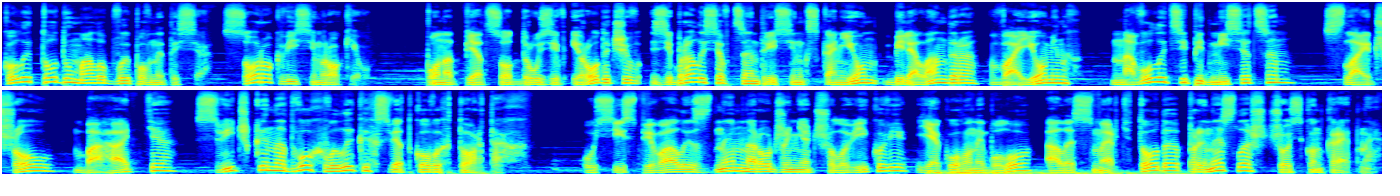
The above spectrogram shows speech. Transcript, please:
коли Тоду мало б виповнитися 48 років. Понад 500 друзів і родичів зібралися в центрі Сінгс Каньйон біля Ландера, Вайомінг, на вулиці під місяцем, слайд-шоу, багаття, свічки на двох великих святкових тортах. Усі співали з днем народження чоловікові, якого не було, але смерть Тода принесла щось конкретне.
